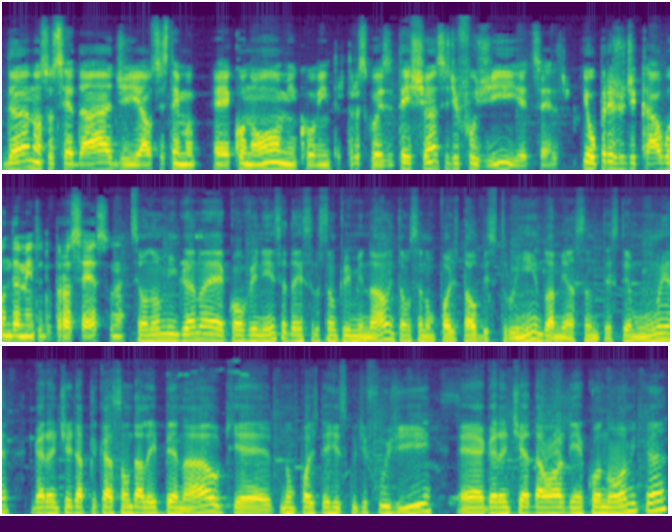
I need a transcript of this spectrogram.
dano à sociedade, ao sistema é, econômico, entre outras coisas. Ter chance de fugir, etc. E ou prejudicar o andamento do processo, né? Se eu não me engano, é conveniência da instrução criminal, então você não pode estar obstruindo, ameaçando testemunha. garantia de aplicação da lei penal, que é não pode ter risco de fugir, é garantia da ordem econômica,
